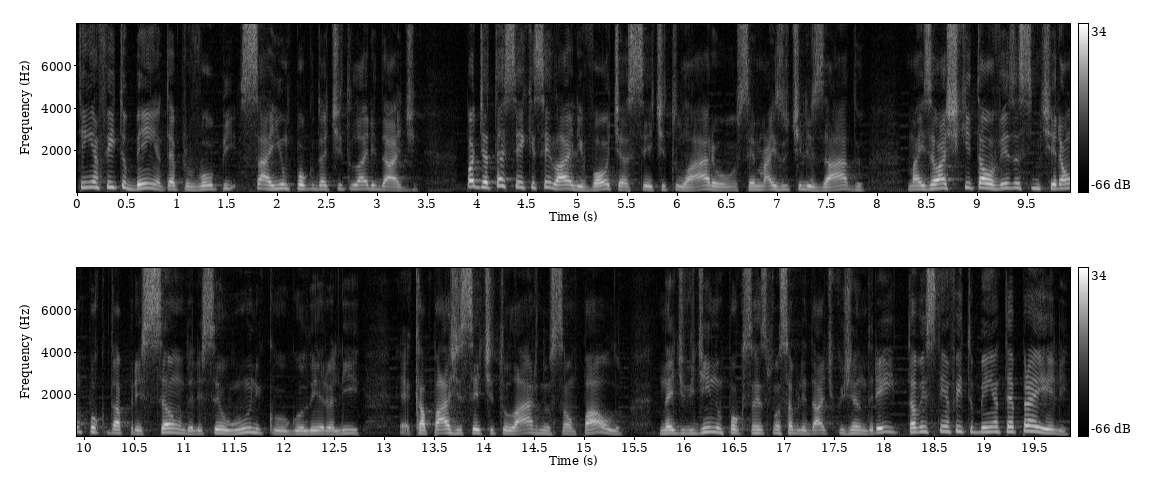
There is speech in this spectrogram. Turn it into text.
tenha feito bem até para o Volpe sair um pouco da titularidade. Pode até ser que, sei lá, ele volte a ser titular ou ser mais utilizado, mas eu acho que talvez assim tirar um pouco da pressão dele ser o único goleiro ali é, capaz de ser titular no São Paulo, né, dividindo um pouco essa responsabilidade com o Jandrei, talvez tenha feito bem até para ele.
